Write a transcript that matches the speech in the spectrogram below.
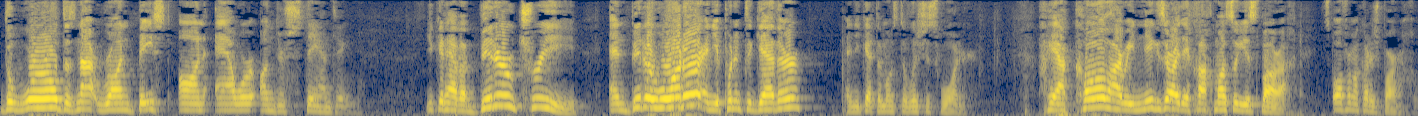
The world does not run based on our understanding. You can have a bitter tree and bitter water, and you put them together, and you get the most delicious water. It's all from HaKadosh Baruch Hu.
